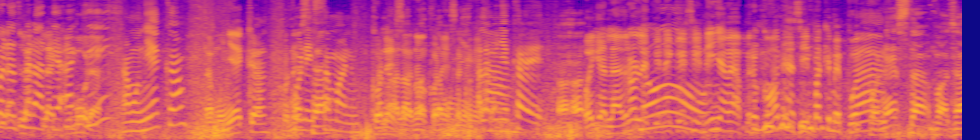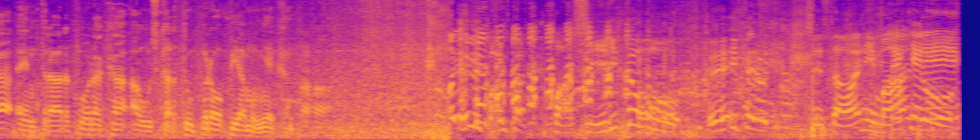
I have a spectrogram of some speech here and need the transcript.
pero espérate, la aquí. La muñeca La muñeca. Con, Con esta mano. Con esa, no, con esa, con a la muñeca de él. Ajá. Oiga, el ladrón le No. tiene que decir, niña, vea, pero cójame así para que me pueda... Con esta vas a entrar por acá a buscar tu propia muñeca. ¡Ay, ay, ay, pa- pasito! ¡Ey, pero se estaba animando! Se quiere-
